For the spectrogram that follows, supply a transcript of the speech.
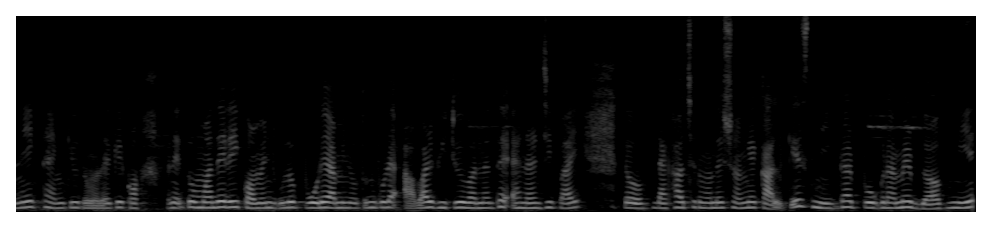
অনেক থ্যাংক ইউ তোমাদেরকে মানে তোমাদের এই কমেন্টগুলো পড়ে আমি নতুন করে আবার ভিডিও বানাতে এনার্জি পাই। তো দেখা হচ্ছে তোমাদের সঙ্গে কালকে স্নিগ্ধার প্রোগ্রামের ব্লগ নিয়ে।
